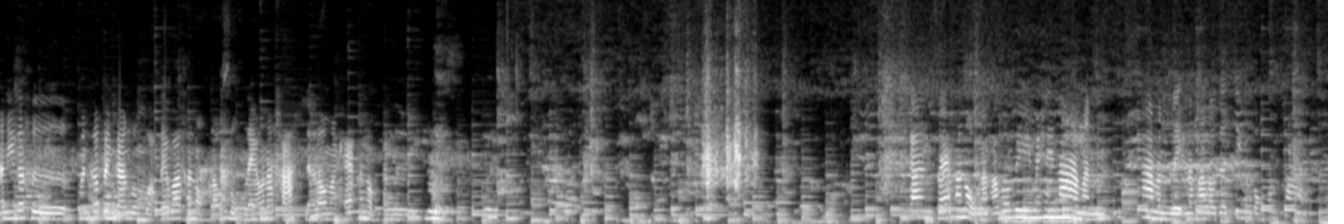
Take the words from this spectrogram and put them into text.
อันนี้ก็คือมันก็เป็นการบ่งบอกได้ว่าขนมเราสุกแล้วนะคะ เดี๋ยวเรามาแคะขนมกันเลย การแซะขนมนะคะ เพื่อที่ไม่ให้หน้ามันหน้ามันเละนะคะ เราจะจิ้มตรงข้างๆ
